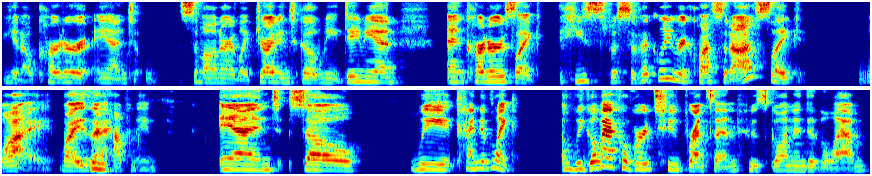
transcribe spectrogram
you know Carter and Simone are like driving to go meet Damian. And Carter's like, he specifically requested us. Like, why? Why is that mm. happening? And so we kind of like uh, we go back over to Brenson, who's going into the lab.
